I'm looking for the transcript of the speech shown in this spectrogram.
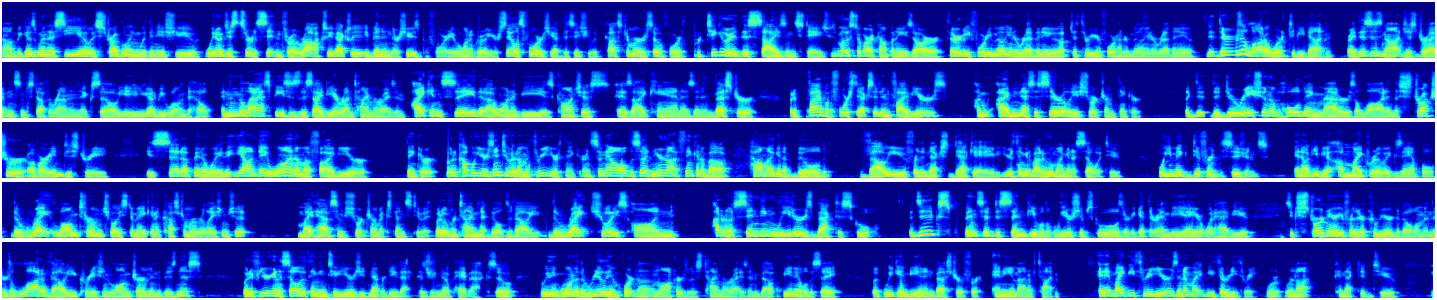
uh, because when a CEO is struggling with an issue, we don't just sort of sit and throw rocks. We've actually been in their shoes before. You want to grow your sales force, you have this issue with the customer, or so forth, particularly at this size and stage. Most of our companies are 30, 40 million of revenue, up to three or 400 million of revenue. There's a lot of work to be done, right? This is not just driving some stuff around in Excel. You, you got to be willing to help. And then the last piece is this idea around time horizon. I can say that I want to be as conscious as I can as an investor. But if I have a forced exit in five years, I'm I'm necessarily a short-term thinker. Like the, the duration of holding matters a lot, and the structure of our industry is set up in a way that yeah, on day one I'm a five-year thinker, but a couple years into it I'm a three-year thinker, and so now all of a sudden you're not thinking about how am I going to build value for the next decade. You're thinking about who am I going to sell it to. Well, you make different decisions. And I'll give you a micro example. The right long term choice to make in a customer relationship might have some short term expense to it, but over time that builds value. The right choice on, I don't know, sending leaders back to school. It's expensive to send people to leadership schools or to get their MBA or what have you. It's extraordinary for their career development. There's a lot of value creation long term in the business. But if you're going to sell the thing in two years, you'd never do that because there's no payback. So we think one of the really important unlockers was time horizon about being able to say, look, we can be an investor for any amount of time and it might be three years and it might be 33 we're, we're not connected to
